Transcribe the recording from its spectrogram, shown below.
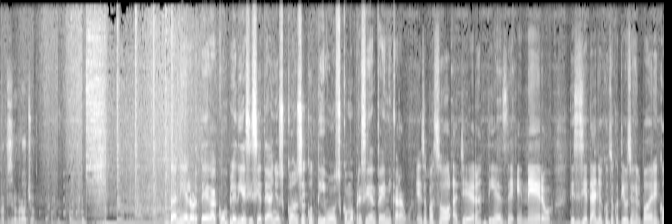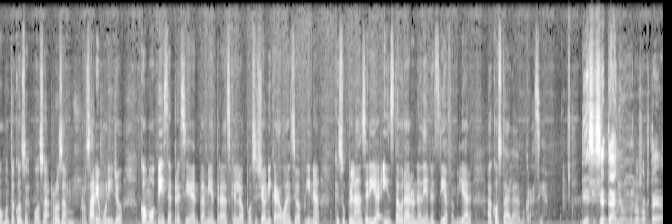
noticia número 8. Daniel Ortega cumple 17 años consecutivos como presidente de Nicaragua. Eso pasó ayer, 10 de enero. 17 años consecutivos en el poder en conjunto con su esposa Rosa, Rosario Murillo como vicepresidenta, mientras que la oposición nicaragüense opina que su plan sería instaurar una dinastía familiar a costa de la democracia. 17 años de los Ortega.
